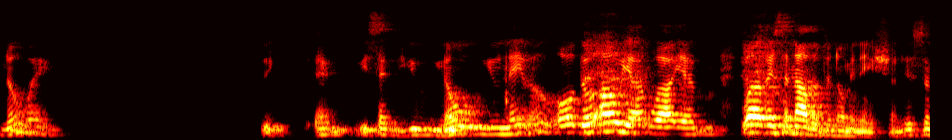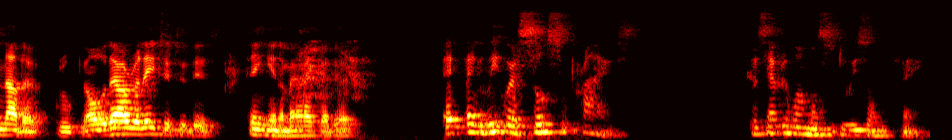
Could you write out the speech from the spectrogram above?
No way. And he said, you know, you oh, oh, oh, yeah, well, yeah, well, there's another denomination, there's another group. Oh, they are related to this thing in America. And, and we were so surprised because everyone wants to do his own thing.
